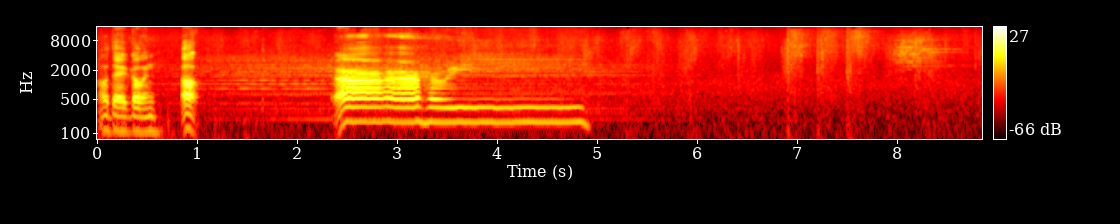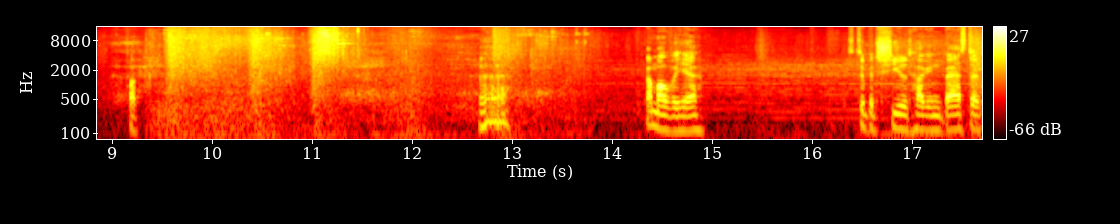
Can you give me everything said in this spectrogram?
Oh, they're going. Oh. Uh, hurry. Fuck. Ugh. Come over here. Stupid shield hugging bastard.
